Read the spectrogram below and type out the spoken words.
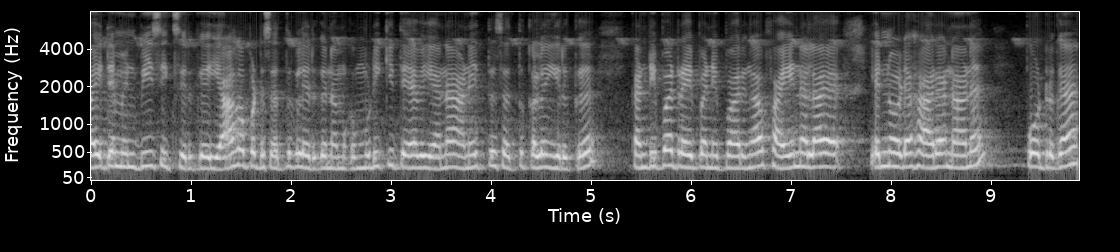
வைட்டமின் பி சிக்ஸ் இருக்குது ஏகப்பட்ட சத்துக்கள் இருக்குது நமக்கு முடிக்கு தேவையான அனைத்து சத்துக்களும் இருக்குது கண்டிப்பாக ட்ரை பண்ணி பாருங்கள் ஃபைனலாக என்னோடய ஹேரை நான் போட்டிருக்கேன்.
